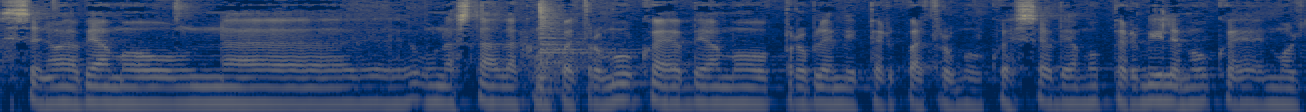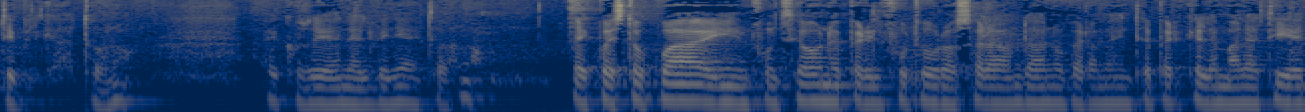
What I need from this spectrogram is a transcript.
se, noi abbiamo eh, una stalla con quattro mucche abbiamo problemi per quattro mucche, se abbiamo per mille mucche è moltiplicato, no? e così è nel vigneto. No? E questo qua in funzione per il futuro sarà un danno veramente perché le malattie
